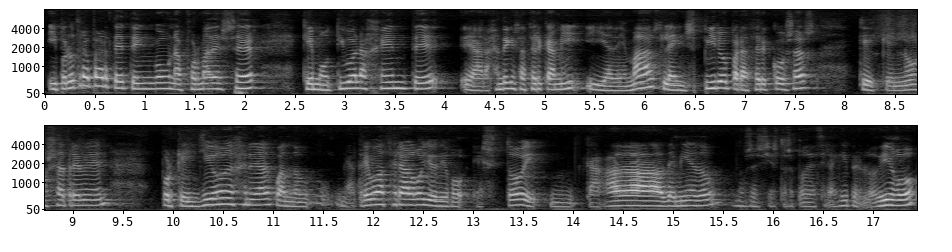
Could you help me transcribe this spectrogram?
Y por otra parte, tengo una forma de ser que motivo a la gente, eh, a la gente que se acerca a mí y además la inspiro para hacer cosas que, no se atreven, porque yo en general cuando me atrevo a hacer algo, yo digo, estoy cagada de miedo, no sé si esto se puede decir aquí, pero lo digo,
